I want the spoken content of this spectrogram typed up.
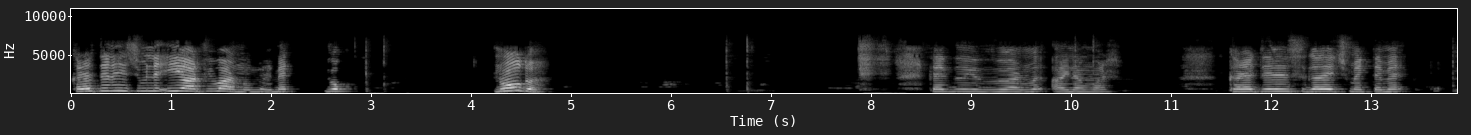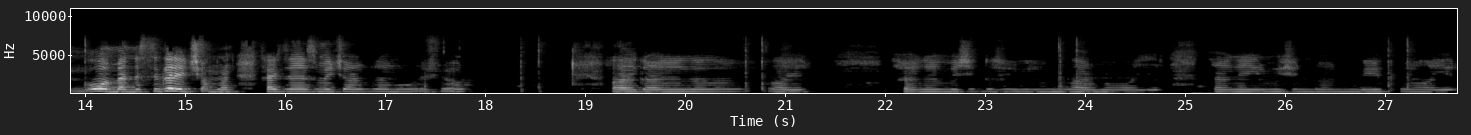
Karakterin isminde i harfi var mı? Mehmet yok. Ne oldu? Karakterin ismi var mı? Aynen var. Karakterin sigara içmekte mi? Oğlum ben de sigara içiyorum lan. Karakterin ismi içerken uğraşıyor? Hayır. karakterin- Hayır. Karakterin Beşiktaş'ı var mı? Hayır. Karakterin 20 yaşından büyük mü? Hayır.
